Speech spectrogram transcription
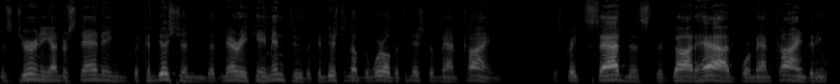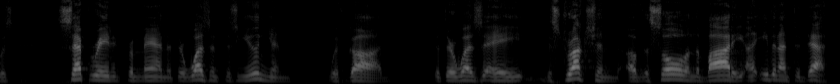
this journey understanding the condition that Mary came into, the condition of the world, the condition of mankind this great sadness that God had for mankind, that he was separated from man, that there wasn't this union with God, that there was a destruction of the soul and the body, uh, even unto death.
